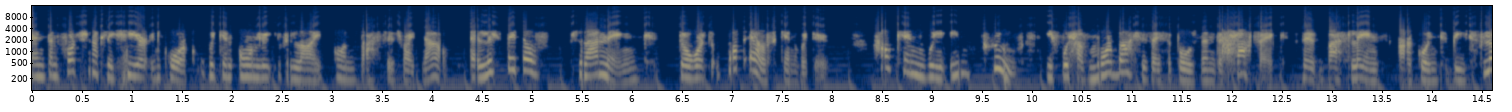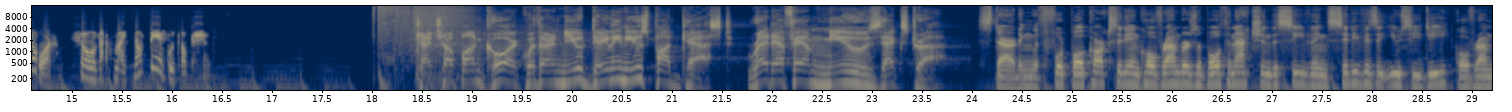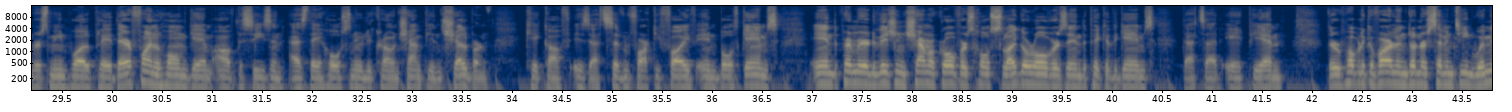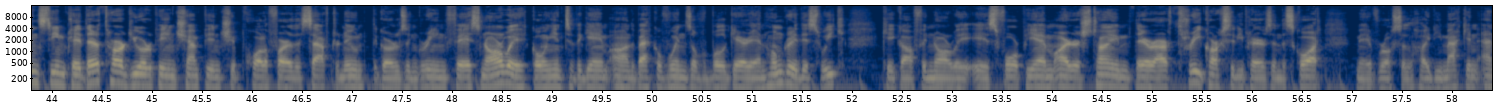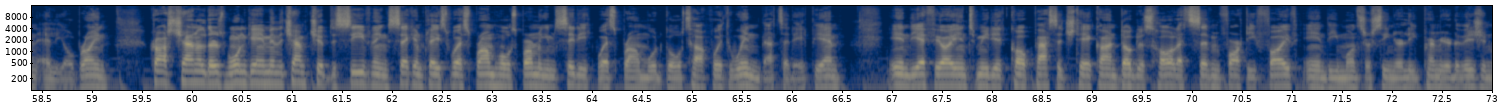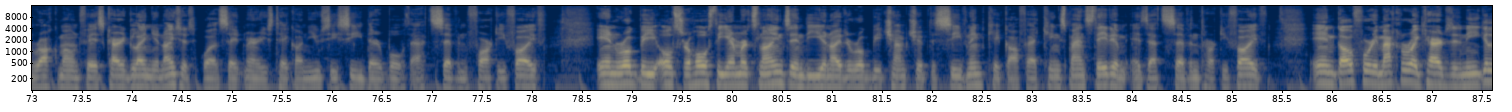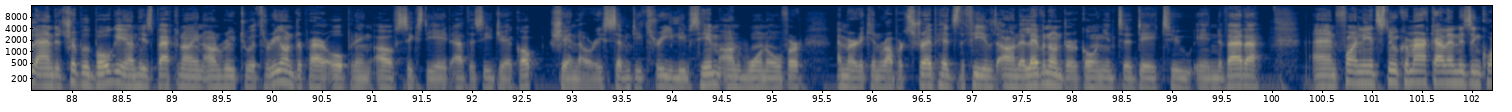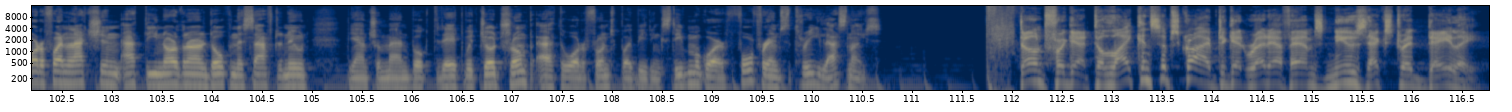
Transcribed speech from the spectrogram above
and unfortunately, here in Cork, we can only rely on buses right now. A little bit of planning towards what else can we do? How can we improve? If we have more buses, I suppose, than the traffic, the bus lanes are going to be slower. So that might not be a good option. Catch up on Cork with our new daily news podcast, Red FM News Extra. Starting with football, Cork City and Cobh Ramblers are both in action this evening. City visit UCD. Cobh Ramblers, meanwhile, play their final home game of the season as they host newly crowned champions Shelbourne. Kickoff is at 7.45 in both games. In the Premier Division, Shamrock Rovers host Sligo Rovers in the pick of the games. That's at 8pm. The Republic of Ireland under 17 women's team played their third European Championship qualifier this afternoon. The girls in green face Norway going into the game on the back of wins over Bulgaria and Hungary this week. Kickoff in Norway is 4pm Irish time. There are three Cork City players in the squad Maeve Russell, Heidi Mackin, and Ellie O'Brien. Cross channel, there's one game in the Championship this evening. Second place West Brom host Birmingham City. West Brom would go top with win. That's at 8pm. In the FAI Intermediate Cup, Passage take on Douglas Hall at 7.45. In the Munster Senior League Premier Division, Rockmount face Carrigaline United, while St Mary's take on UCC. They're both at 7.45. In rugby, Ulster host the Emirates Lions in the United Rugby Championship this evening. Kick-off at Kingspan Stadium is at 7.35. In golf, Rory McIlroy carded an eagle and a triple bogey on his back nine en route to a 3 under par opening of 68 at the CJ Cup. Shane Lowry 73 leaves him on 1 over. American Robert Streb heads the field on 11 under going into day 2 in Nevada. And finally in snooker, Mark Allen is in quarter-final action at the Northern Ireland Open this afternoon. The Antrim man booked a date with Judd Trump at the waterfront by beating Stephen Maguire 4 frames to 3 last night. Don't forget to like and subscribe to get Red FM's News Extra daily.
